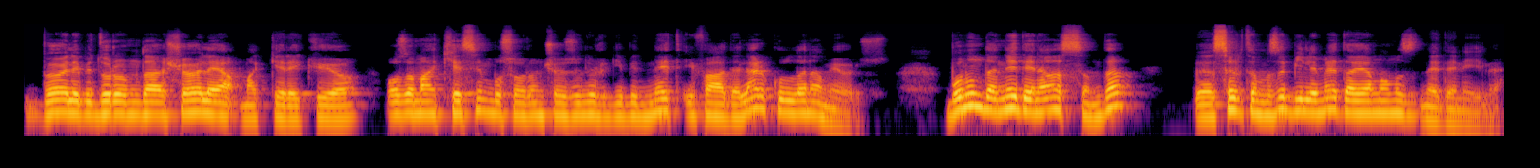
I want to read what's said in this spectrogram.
böyle bir durumda şöyle yapmak gerekiyor, o zaman kesin bu sorun çözülür gibi net ifadeler kullanamıyoruz. Bunun da nedeni aslında e, sırtımızı bilime dayamamız nedeniyle.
